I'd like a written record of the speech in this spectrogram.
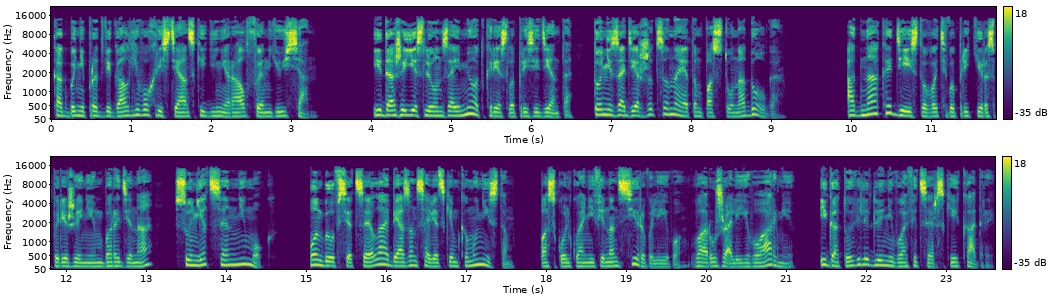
как бы ни продвигал его христианский генерал Фэн Юйсян. И даже если он займет кресло президента, то не задержится на этом посту надолго. Однако действовать вопреки распоряжениям Бородина Сунь Яцен не мог. Он был всецело обязан советским коммунистам, поскольку они финансировали его, вооружали его армию и готовили для него офицерские кадры.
